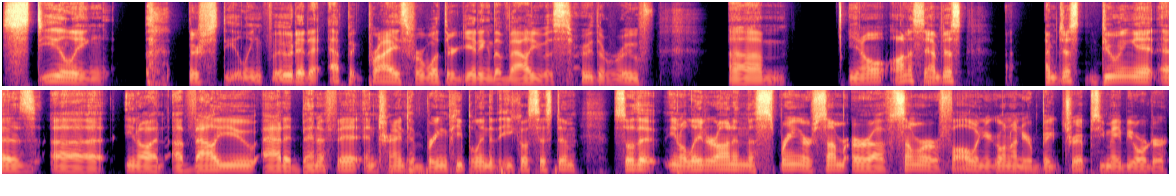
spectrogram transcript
stealing they're stealing food at an epic price for what they're getting. The value is through the roof. Um, you know, honestly, I'm just I'm just doing it as uh, you know, a, a value added benefit and trying to bring people into the ecosystem so that, you know, later on in the spring or summer or uh, summer or fall when you're going on your big trips, you maybe order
